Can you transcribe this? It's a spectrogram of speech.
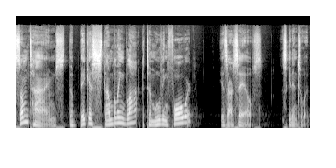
Sometimes the biggest stumbling block to moving forward is ourselves. Let's get into it.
